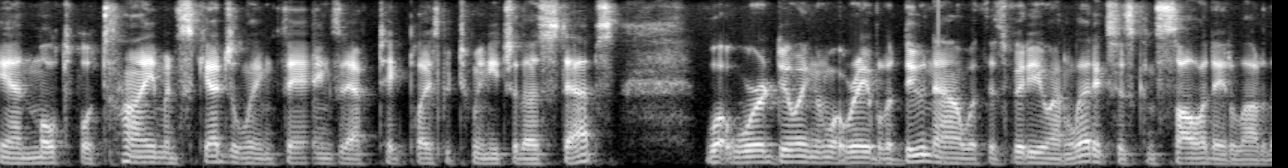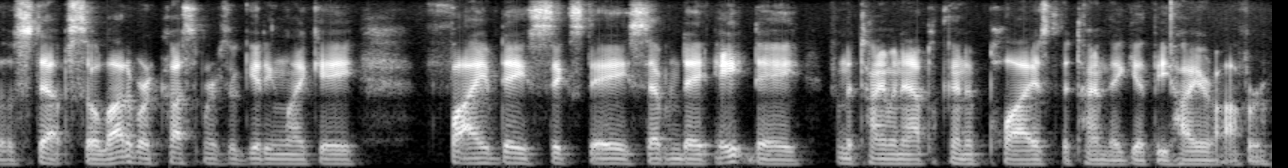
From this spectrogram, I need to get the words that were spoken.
and multiple time and scheduling things that have to take place between each of those steps. What we're doing and what we're able to do now with this video analytics is consolidate a lot of those steps. So a lot of our customers are getting like a five day, six day, seven day, eight day from the time an applicant applies to the time they get the higher offer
